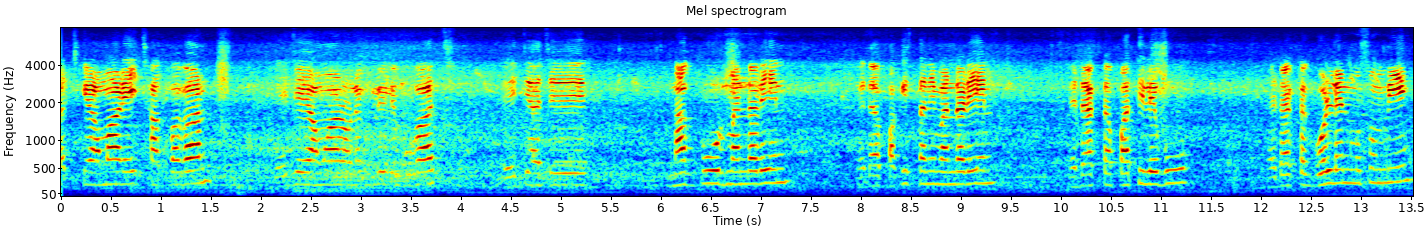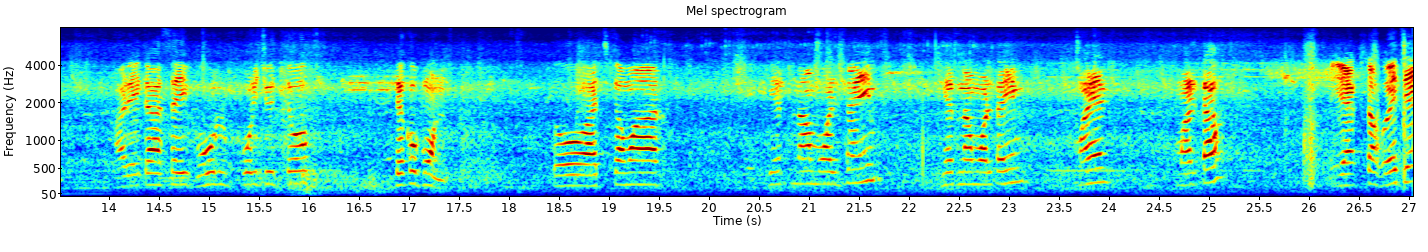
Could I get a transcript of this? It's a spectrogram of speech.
আজকে আমার এই ছাদ বাগান, এই যে আমার অনেকগুলি লেবু গাছ, এইটি আছে নাগপুর ম্যান্ডারিন, এটা পাকিস্তানি ম্যান্ডারিন, এটা একটা পাতি লেবু, এটা একটা গোল্ডেন মুসম্বি, আর এটা সেই ভুল পরিচিত ডেকোপন। তো আজকে আমার Vietnam all time, Vietnam all time, মায়ের মালটা, এই একটা হয়েছে।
